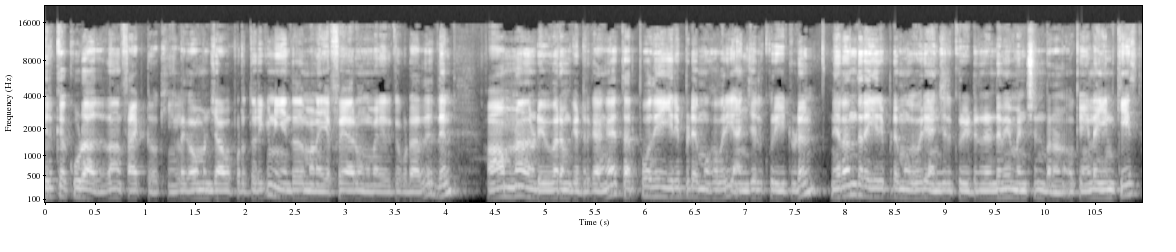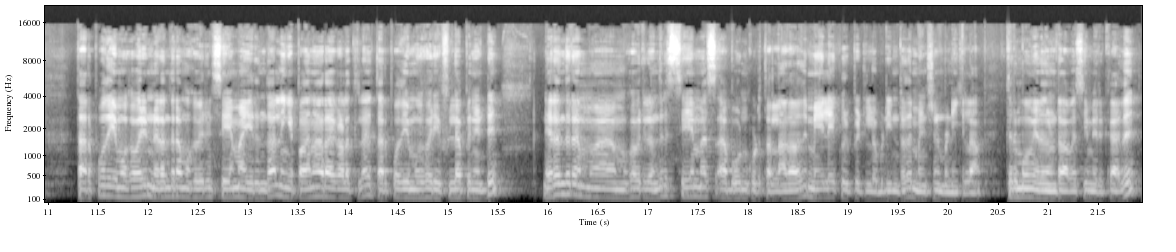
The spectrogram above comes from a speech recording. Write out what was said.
இருக்கக்கூடாது தான் ஃபேக்ட் ஓகேங்களா கவர்மெண்ட் ஜாபை பொறுத்த வரைக்கும் நீங்கள் எந்த விதமான எஃப்ஐஆர் உங்கள் மேலே இருக்கக்கூடாது. தென் ஆம்னா அதனுடைய விவரம் கேட்டிருக்காங்க. தற்போதைய இருப்பிட முகவரி அஞ்சல் குறியீட்டுடன் நிரந்தர இருப்பிட முகவரி அஞ்சல் குறியீட்டுடன் ரெண்டுமே மென்ஷன் பண்ணணும். ஓகேங்களா இன்கேஸ் தற்போதைய முகவரியும் நிரந்தர முகவரியும் சேமாக இருந்தால் நீங்கள் பதினாறாவது காலத்தில் தற்போதைய முகவரி ஃபில்அப் பண்ணிட்டு நிரந்தர மு- முகவரியில் வந்து சேம் அஸ் அபவுன் கொடுத்துடலாம். அதாவது மேலே குறிப்பிட்டல் அப்படின்றத மென்ஷன் பண்ணிக்கலாம். திரும்பவும் எழுதுன்ற அவசியம் இருக்காது.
